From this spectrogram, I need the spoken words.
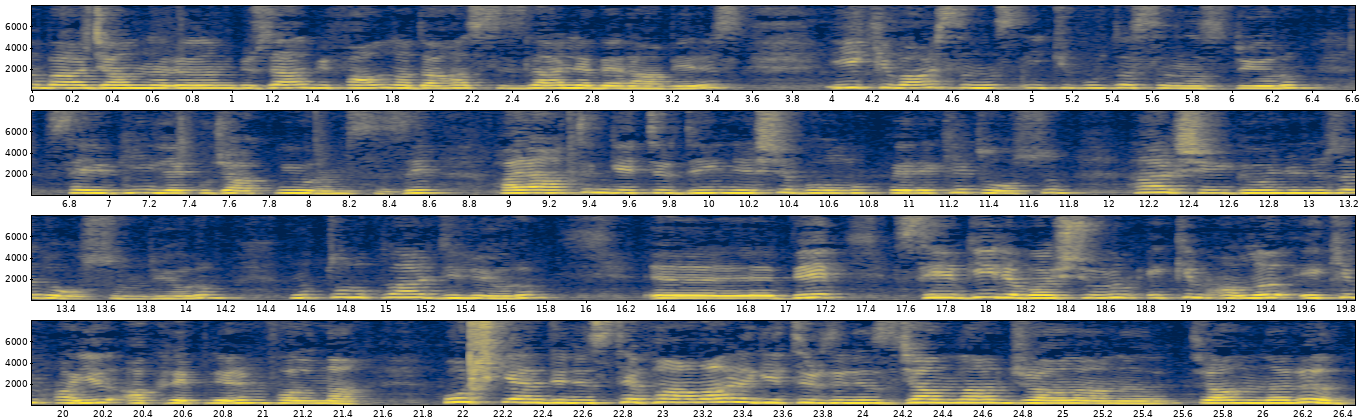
Merhaba canlarım. Güzel bir falla daha sizlerle beraberiz. İyi ki varsınız, iyi ki buradasınız diyorum. Sevgiyle kucaklıyorum sizi. Hayatın getirdiği neşe, bolluk, bereket olsun. Her şey gönlünüze de olsun diyorum. Mutluluklar diliyorum. Ee, ve sevgiyle başlıyorum. Ekim alı, Ekim ayı akreplerin falına. Hoş geldiniz, sefalar getirdiniz canlar cananı, canların.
